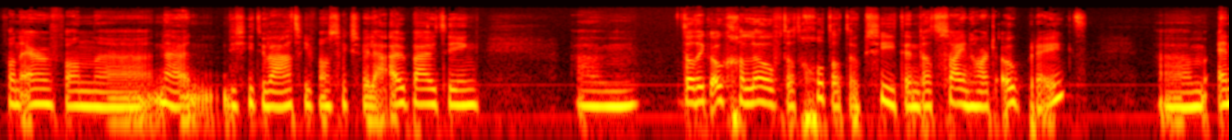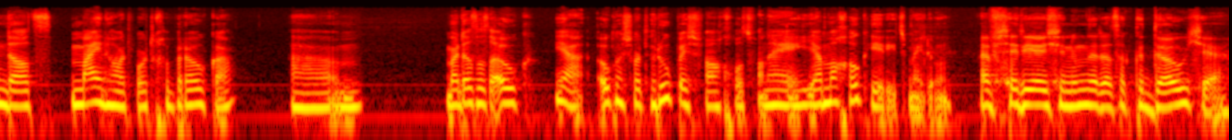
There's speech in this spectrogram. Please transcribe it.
van Aaron van uh, nou, die situatie van seksuele uitbuiting. Um, dat ik ook geloof dat God dat ook ziet en dat zijn hart ook breekt. Um, en dat mijn hart wordt gebroken. Um, maar dat het ook, ja, ook een soort roep is van God. Van hé, hey, jij mag ook hier iets mee doen. Even serieus, je noemde dat een cadeautje.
